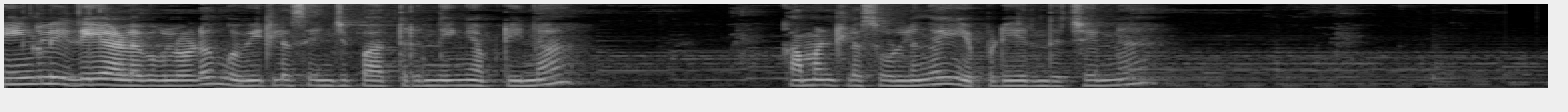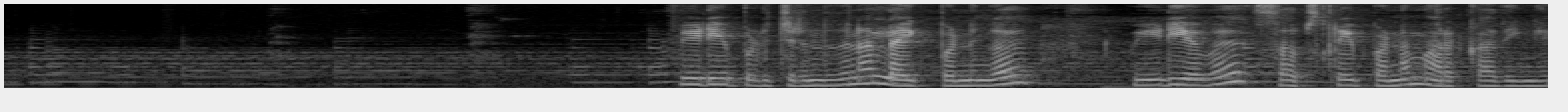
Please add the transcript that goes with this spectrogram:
நீங்களும் இதே அளவுகளோடு உங்கள் வீட்டில் செஞ்சு பார்த்துருந்தீங்க அப்படின்னா கமெண்ட்டில் சொல்லுங்கள் எப்படி இருந்துச்சுன்னு. வீடியோ பிடிச்சிருந்ததுன்னா லைக் பண்ணுங்கள் வீடியோவை சப்ஸ்கிரைப் பண்ண மறக்காதீங்க.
